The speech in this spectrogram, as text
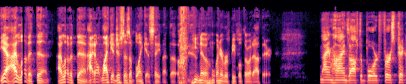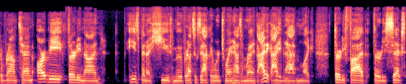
yeah i love it then. I love it then. I don't like it just as a blanket statement though yeah. you know whenever people throw it out there. Nyheim Hines off the board, first pick of round 10, RB 39 he's been a huge mover. That's exactly where Dwain has him ranked. I think I even have him like 35, 36.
